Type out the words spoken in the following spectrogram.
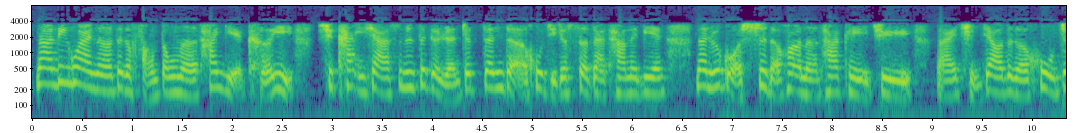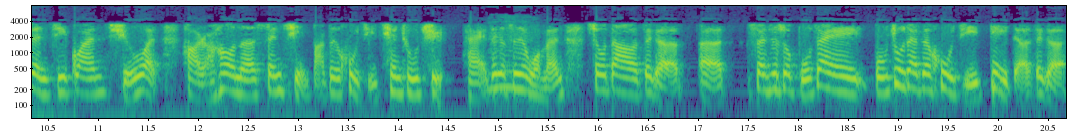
那另外呢，这个房东呢，他也可以去看一下是不是这个。这个人就真的户籍就设在他那边，那如果是的话呢，他可以去来请教这个户政机关询问，好，然后呢申请把这个户籍迁出去，哎，这个是我们收到这个呃，算是说不在不住在这户籍地的这个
